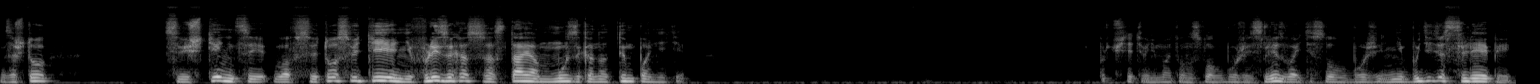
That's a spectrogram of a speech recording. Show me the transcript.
защо свещеници в свято святие не влизаха со стая музыка на тимпаните. Прочитайте внимательно Слово Божие, исследуйте Слово Божие, не будете слепи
